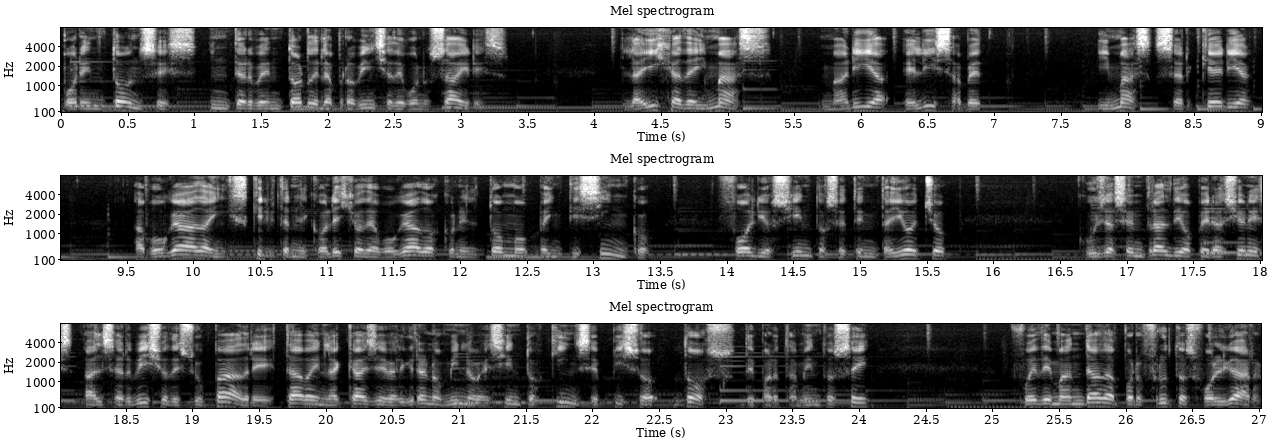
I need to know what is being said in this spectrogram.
por entonces interventor de la provincia de Buenos Aires la hija de Imás, María Elizabeth Imás Cerqueria, abogada inscrita en el Colegio de Abogados con el tomo 25, folio 178, cuya central de operaciones al servicio de su padre estaba en la calle Belgrano 1915, piso 2, departamento C, fue demandada por Frutos Folgar.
